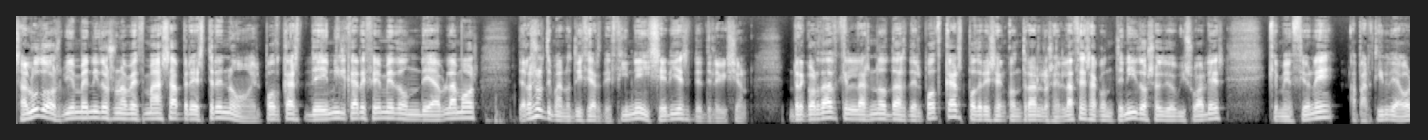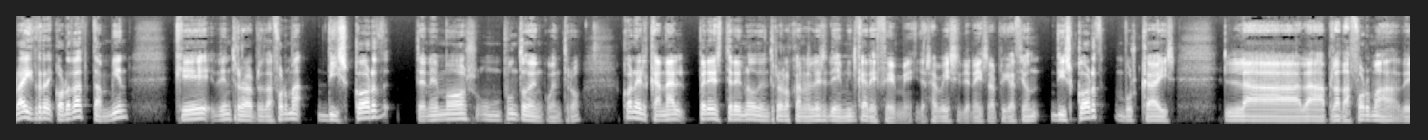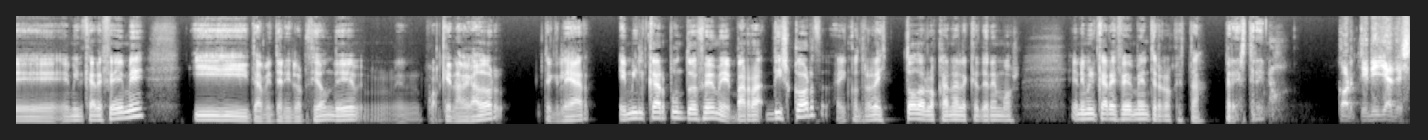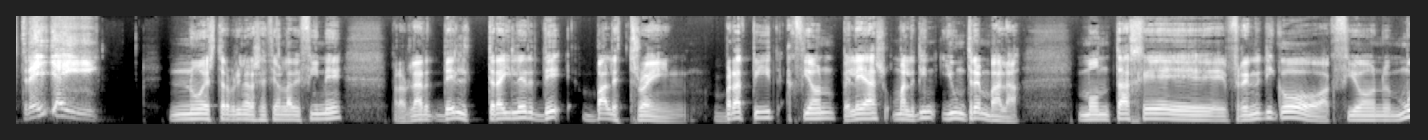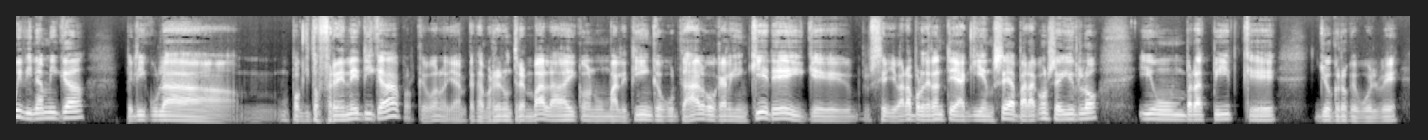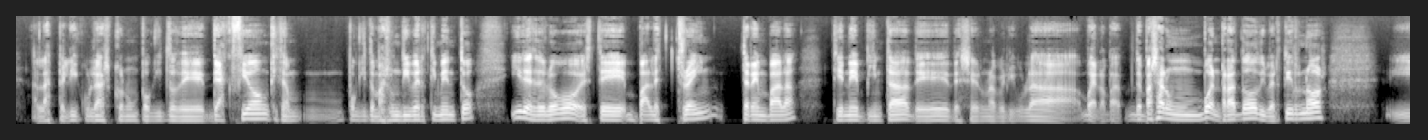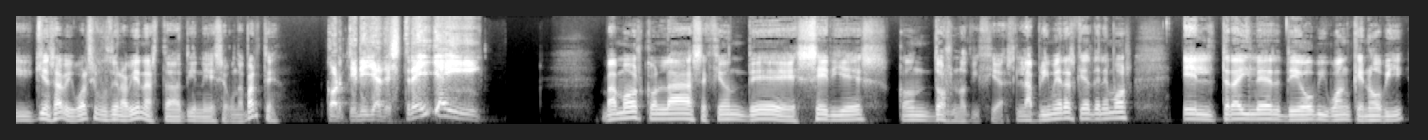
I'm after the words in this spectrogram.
Saludos, bienvenidos una vez más a Preestreno, el podcast de Emilcar FM donde hablamos de las últimas noticias de cine y series de televisión. Recordad que en las notas del podcast podréis encontrar los enlaces a contenidos audiovisuales que mencioné a partir de ahora y recordad también que dentro de la plataforma Discord tenemos un punto de encuentro con el canal preestreno dentro de los canales de Emilcar FM. Ya sabéis, si tenéis la aplicación Discord, buscáis la, la plataforma de Emilcar FM y también tenéis la opción de, en cualquier navegador, teclear emilcar.fm barra Discord. Ahí encontraréis todos los canales que tenemos en Emilcar FM, entre los que está preestreno. Cortinilla de estrella y... Nuestra primera sección, la de cine, para hablar del tráiler de Ballet Train. Brad Pitt, acción, peleas, un maletín y un tren bala. Montaje frenético, acción muy dinámica, película un poquito frenética, porque bueno, ya empezamos en un tren bala y con un maletín que oculta algo que alguien quiere y que se llevará por delante a quien sea para conseguirlo, y un Brad Pitt que yo creo que vuelve a las películas con un poquito de, de acción, quizá un poquito más un divertimento, y desde luego este Ballet Train, tren bala, tiene pinta de, de ser una película, bueno, de pasar un buen rato, divertirnos, y quién sabe, igual si funciona bien hasta tiene segunda parte. Cortinilla de estrella y... Vamos con la sección de series con dos noticias. La primera es que ya tenemos el tráiler de Obi-Wan Kenobi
